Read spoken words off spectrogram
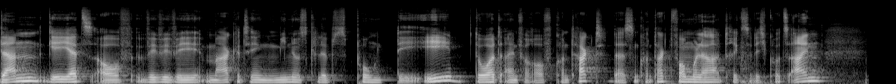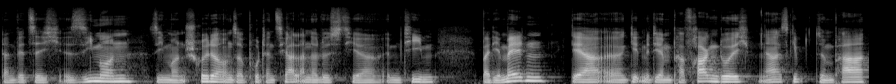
dann geh jetzt auf www.marketing-clips.de, dort einfach auf Kontakt, da ist ein Kontaktformular, trägst du dich kurz ein dann wird sich Simon, Simon Schröder, unser Potenzialanalyst hier im Team, bei dir melden. Der äh, geht mit dir ein paar Fragen durch. Ja, es gibt so ein paar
